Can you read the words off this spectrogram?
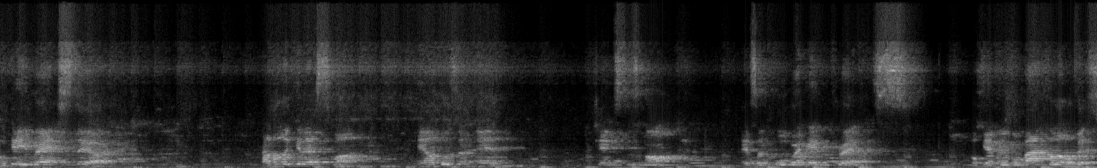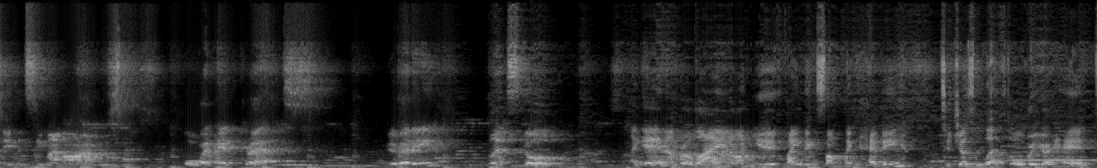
Okay, rest there. Have a look at this one. Elbows are in. Chest is up. It's an overhead press. Okay, I'm to go back a little bit so you can see my arms. Overhead press. You ready? Let's go. Again, I'm relying on you finding something heavy to just lift over your head.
